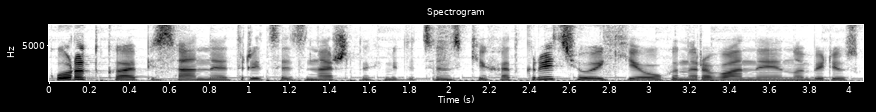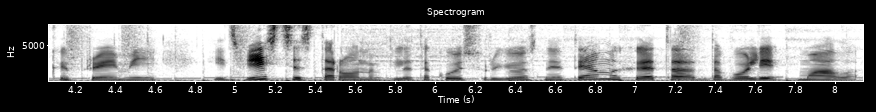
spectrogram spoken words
коротко апісаныя 30 значных медыцынскіх адкрыццяў якія ўганараваныя нобелеўскай прэміі і 200 200 старонак для такой сур'ёзнай тэмы гэта даволі мала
